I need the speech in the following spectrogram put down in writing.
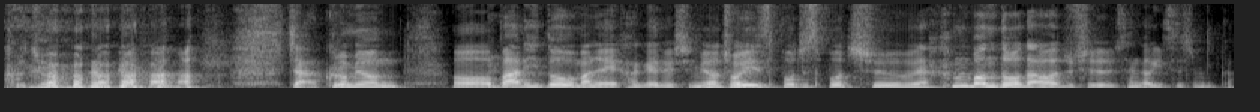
그렇죠. 자, 그러면 어, 파리도 만약에 가게 되시면 저희 스포츠 스포츠에 한 번 더 나와 주실 생각 있으십니까?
